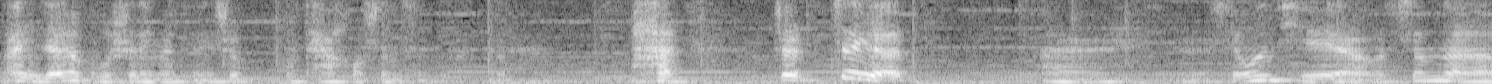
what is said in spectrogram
那你在这股市里面肯定是不太好生存的，对吧。这这个，哎，有些问题我真的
